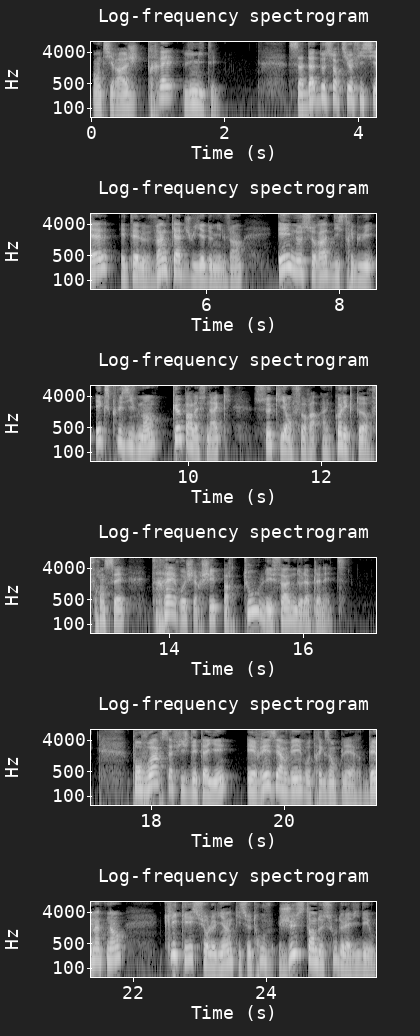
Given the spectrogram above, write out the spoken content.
en tirage très limité. Sa date de sortie officielle était le 24 juillet 2020 et ne sera distribué exclusivement que par la FNAC, ce qui en fera un collecteur français très recherché par tous les fans de la planète. Pour voir sa fiche détaillée et réserver votre exemplaire dès maintenant, cliquez sur le lien qui se trouve juste en dessous de la vidéo.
